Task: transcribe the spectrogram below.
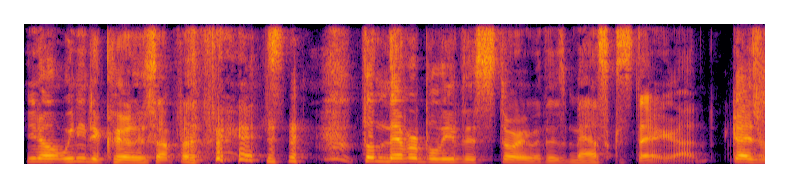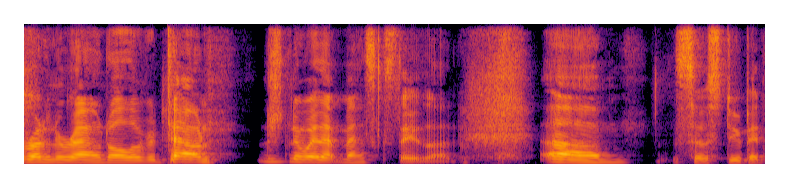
you know, we need to clear this up for the fans. They'll never believe this story with his mask staying on. Guy's running around all over town. There's no way that mask stays on. Um, so stupid.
